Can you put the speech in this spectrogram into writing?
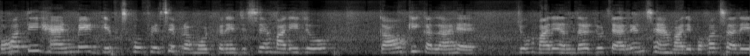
बहुत ही हैंडमेड गिफ्ट्स को फिर से प्रमोट करें, जिससे हमारी जो गाँव की कला है, जो हमारे अंदर जो टैलेंट्स हैं, हमारे बहुत सारे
